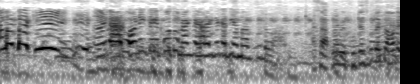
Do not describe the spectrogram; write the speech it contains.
আমার পাখি আর আর অনেক জায়গায় প্রথম এক জায়গায় আরেক জায়গা দিয়ে মারছিল। আচ্ছা আপনার ওই ফুটেজগুলো একটু আমাকে।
